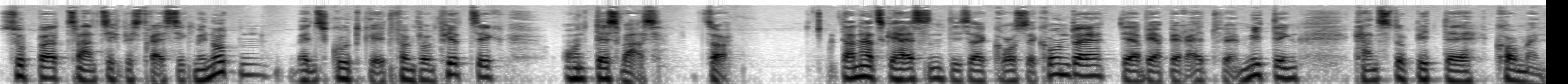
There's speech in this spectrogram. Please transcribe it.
super 20 bis 30 Minuten, wenn es gut geht, 45 und das war's. So. Dann hat es geheißen, dieser große Kunde, der wäre bereit für ein Meeting, kannst du bitte kommen?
